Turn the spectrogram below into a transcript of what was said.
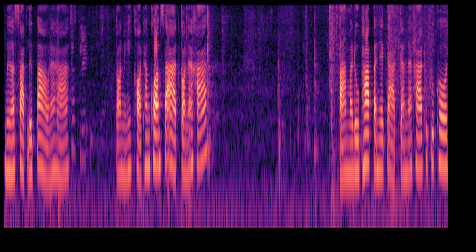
เนื้อสัตว์หรือเปล่านะคะ ตอนนี้ขอทำความสะอาดก่อนนะคะ ตามมาดูภาพบรรยากาศกันนะคะ ทุกๆคน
